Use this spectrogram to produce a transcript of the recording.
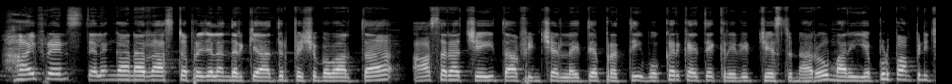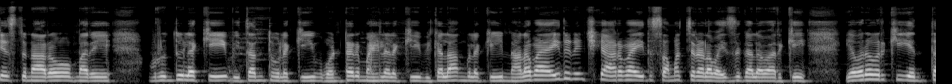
హాయ్ ఫ్రెండ్స్ తెలంగాణ రాష్ట్ర ప్రజలందరికీ అదృప్య శుభవార్త. ఆసరా చేయిత పింఛన్లు అయితే ప్రతి ఒక్కరికైతే క్రెడిట్ చేస్తున్నారు. మరి ఎప్పుడు పంపిణీ చేస్తున్నారో? మరి వృద్ధులకి వితంతువులకి ఒంటరి మహిళలకి వికలాంగులకి నలభై ఐదు నుంచి అరవై ఐదు సంవత్సరాల వయసు గల వారికి ఎవరెవరికి ఎంత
